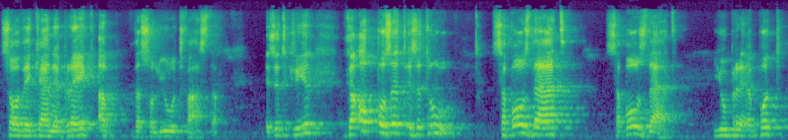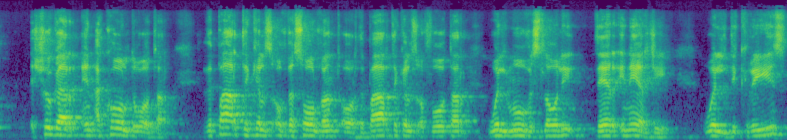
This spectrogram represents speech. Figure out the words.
So they can break up the solute faster. Is it clear? The opposite is true. Suppose that, suppose that you br- put sugar in a cold water. The particles of the solvent or the particles of water will move slowly. Their energy will decrease.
